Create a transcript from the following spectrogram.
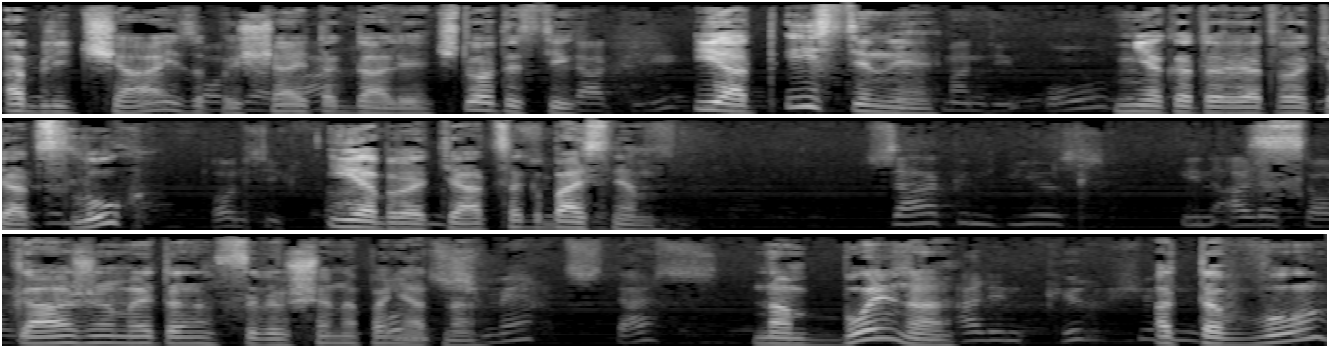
обличай, запрещай и так далее. Четвертый стих. «И от истины некоторые отвратят слух и обратятся к басням». Скажем это совершенно понятно. Нам больно от того,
